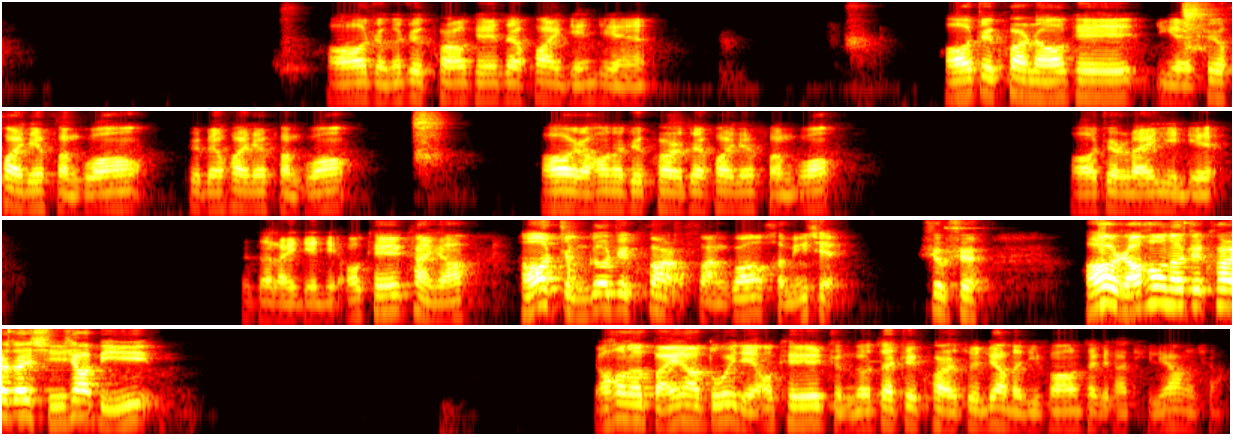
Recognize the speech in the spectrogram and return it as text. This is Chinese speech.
好，整个这块 OK，再画一点点。好，这块呢 OK，也是画一点反光，这边画一点反光。好，然后呢这块再画一点反光。好，这来一点点。再来一点点，OK，看一下啊。好，整个这块反光很明显，是不是？好，然后呢，这块再洗一下笔，然后呢，白颜料多一点，OK，整个在这块最亮的地方再给它提亮一下。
